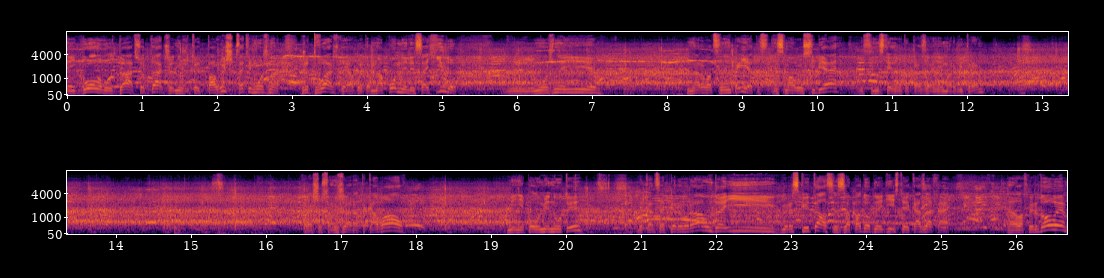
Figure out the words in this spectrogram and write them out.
И голову, да, все так же нужно повыше. Кстати, можно уже дважды об этом напомнили Сахилу. Можно и нарваться на неприятности для самого себя, если не следует указаниям арбитра. Хорошо, Санжар атаковал. Менее полуминуты до конца первого раунда. И расквитался за подобное действие казаха Лахвердовы.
